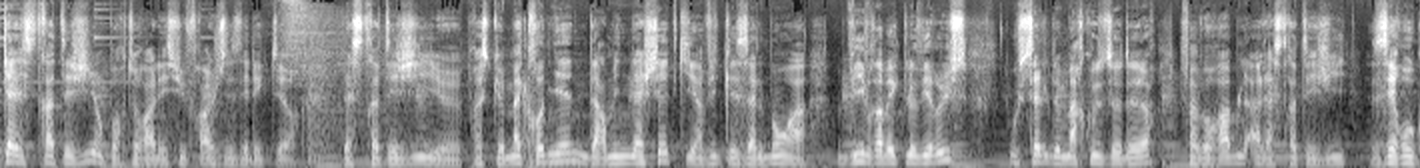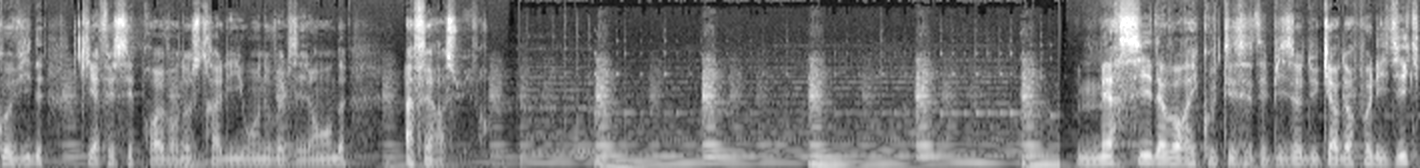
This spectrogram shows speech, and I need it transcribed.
Quelle stratégie emportera les suffrages des électeurs La stratégie euh, presque macronienne d'Armin Laschet qui invite les Allemands à vivre avec le virus ou celle de Markus Söder favorable à la stratégie zéro Covid qui a fait ses preuves en Australie ou en Nouvelle-Zélande? Affaire à suivre. Merci d'avoir écouté cet épisode du quart d'heure politique.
